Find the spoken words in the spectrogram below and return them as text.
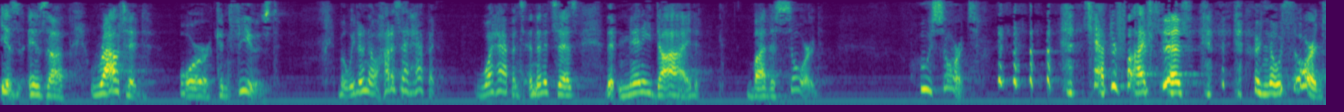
is, is uh, routed or confused. But we don't know. How does that happen? What happens? And then it says that many died by the sword. Whose swords? Chapter 5 says there are no swords.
